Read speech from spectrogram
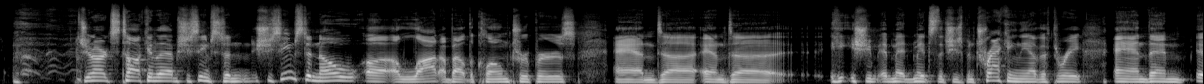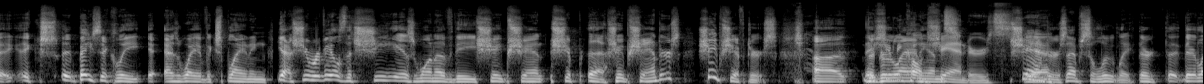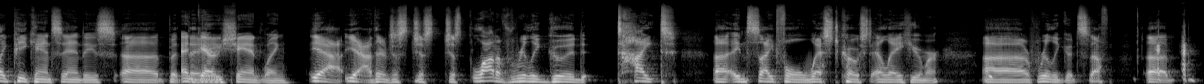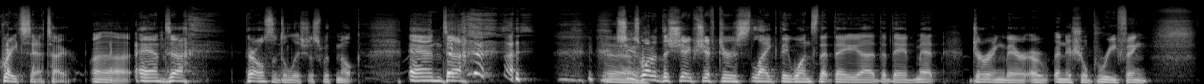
Jinart's talking to them. She seems to she seems to know uh, a lot about the clone troopers, and uh, and uh, he, she admits that she's been tracking the other three, and then uh, ex- basically as a way of explaining, yeah, she reveals that she is one of the shape shan- ship uh, shape shanders shapeshifters. Uh, they the should be called. Shanders Shanders, absolutely. They're they're like pecan sandies, uh, but and they, Garry Shandling yeah, yeah, they're just just just a lot of really good, tight, uh, insightful West Coast LA humor. Uh, really good stuff. Uh, great satire, uh, and uh, they're also delicious with milk. And uh, she's one of the shapeshifters, like the ones that they uh, that they had met during their uh, initial briefing.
